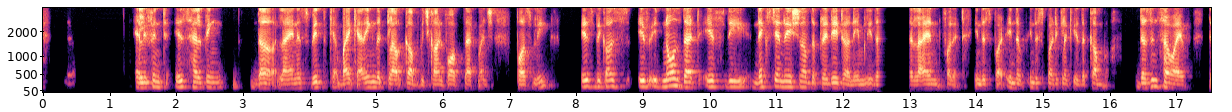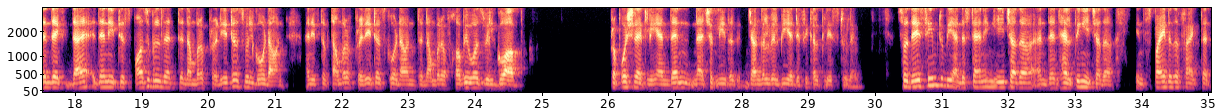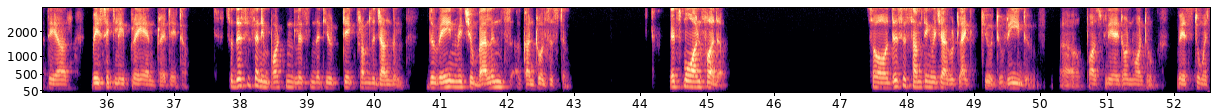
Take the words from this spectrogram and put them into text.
elephant is helping the lioness with by carrying the cub which can't walk that much possibly is because if it knows that if the next generation of the predator namely the, the lion for it in this part in the in this particular case the cub doesn't survive then they then it is possible that the number of predators will go down and if the number of predators go down the number of herbivores will go up proportionately and then naturally the jungle will be a difficult place to live so they seem to be understanding each other and then helping each other in spite of the fact that they are basically prey and predator. So this is an important lesson that you take from the jungle, the way in which you balance a control system. Let's move on further. So this is something which I would like you to read. Uh, possibly I don't want to waste too much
